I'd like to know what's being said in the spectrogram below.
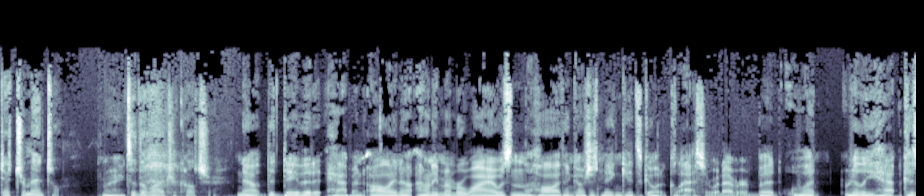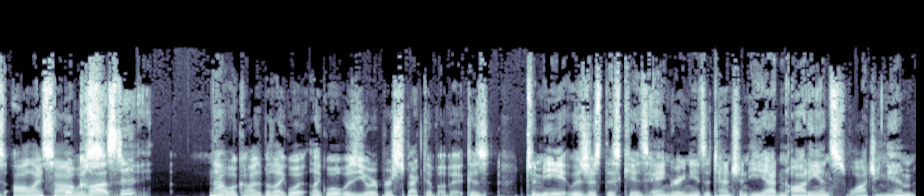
detrimental Right. to the larger culture. Now, the day that it happened, all I know, I don't even remember why I was in the hall. I think I was just making kids go to class or whatever. But what really happened? Because all I saw What was caused it? Not what caused, but like what, like what was your perspective of it? Because to me, it was just this kid's angry, needs attention. He had an audience watching him,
